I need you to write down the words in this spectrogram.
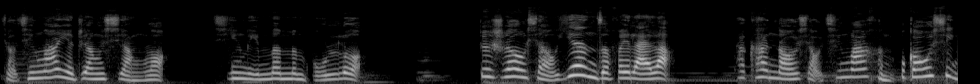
小青蛙也这样想了。心里闷闷不乐。这时候，小燕子飞来了，它看到小青蛙很不高兴，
